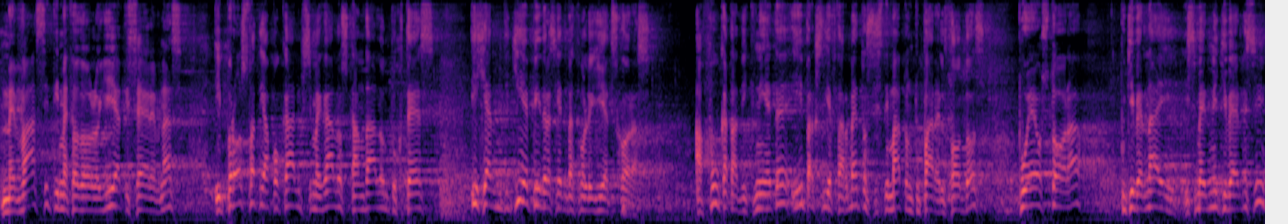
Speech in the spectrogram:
Με βάση τη μεθοδολογία της έρευνας, η πρόσφατη αποκάλυψη μεγάλων σκανδάλων του χτες είχε αρνητική επίδραση για τη βαθμολογία της χώρας. Αφού καταδεικνύεται η ύπαρξη διεφθαρμένων συστημάτων του παρελθόντος που έως τώρα που κυβερνάει η σημερινή κυβέρνηση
